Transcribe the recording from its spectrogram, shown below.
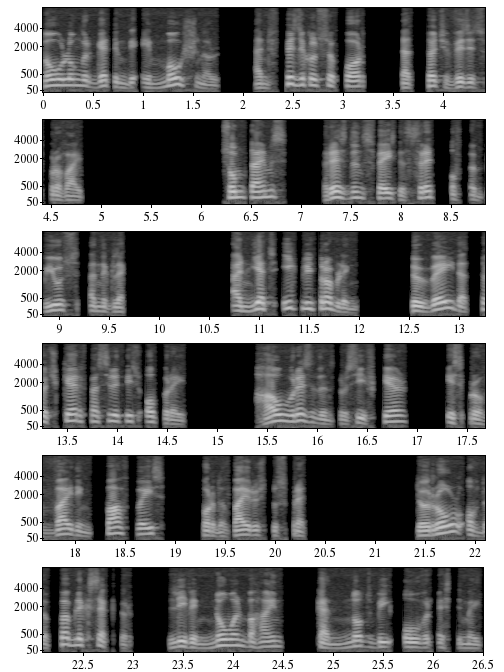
no longer getting the emotional and physical support that such visits provide. Sometimes residents face the threat of abuse and neglect. and yet equally troubling, the way that such care facilities operate, how residents receive care, is providing pathways for the virus to spread. The role of the public sector, leaving no one behind, cannot be overestimated.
